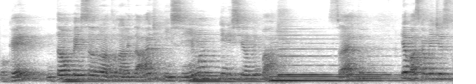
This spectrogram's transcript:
ok? Então, pensando na tonalidade, em cima, iniciando embaixo, certo? E é basicamente esse,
